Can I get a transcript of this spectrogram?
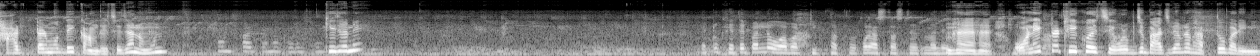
ঘাটটার মধ্যেই কামড়েছে জানো মন? কি জানি? একটু খেতে পারলে ও আবার ঠিক থাকতো পরে আস্তে আস্তে মানে হ্যাঁ হ্যাঁ। অনেকটা ঠিক হয়েছে। ওর যে বাঁচবে আমরা ভাবতেও পারিনি।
